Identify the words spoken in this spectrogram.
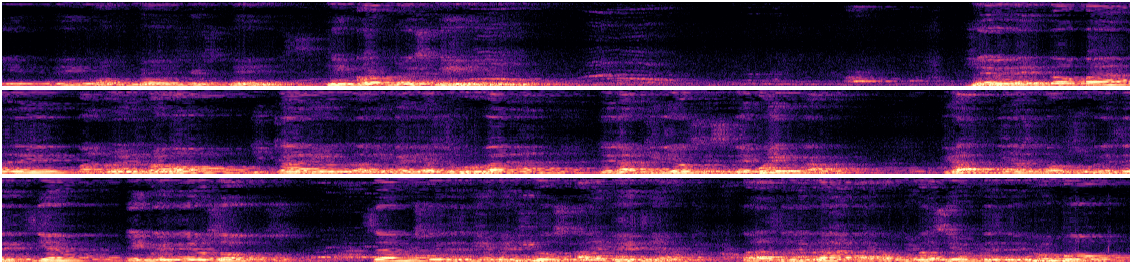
siempre con todos ustedes. y con tu espíritu. Reverendo Padre Manuel Ramón, vicario de la Vicaría Suburbana de la Arquidiócesis de Cuenca, gracias por su presencia en medio de nosotros. Sean ustedes bienvenidos a la iglesia para celebrar la confirmación de este grupo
